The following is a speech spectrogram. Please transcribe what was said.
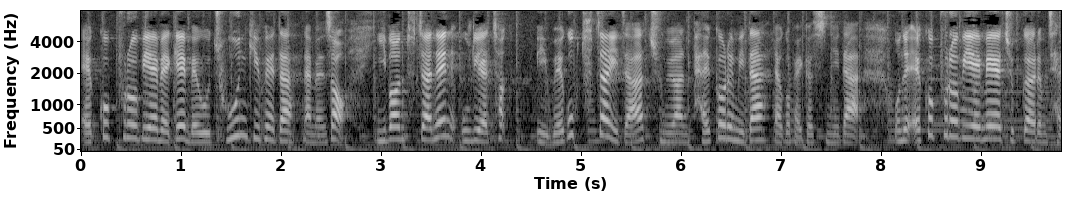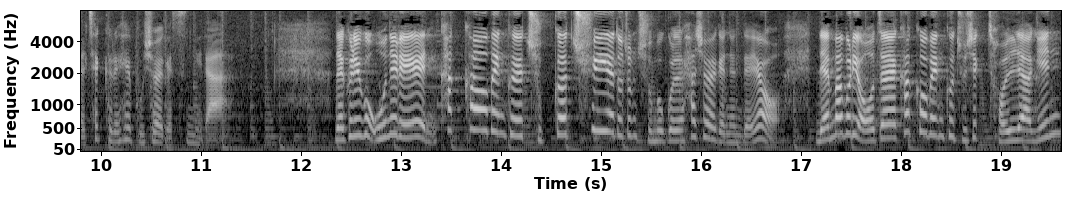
에코프로비엠에게 매우 좋은 기회다라면서 이번 투자는 우리의 첫 외국 투자이자 중요한 발걸음이다라고 밝혔습니다. 오늘 에코프로비엠의 주가 흐름 잘 체크를 해보셔야겠습니다. 네, 그리고 오늘은 카카오뱅크의 주가 추이에도 좀 주목을 하셔야겠는데요. 넷마블이 어제 카카오뱅크 주식 전량인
